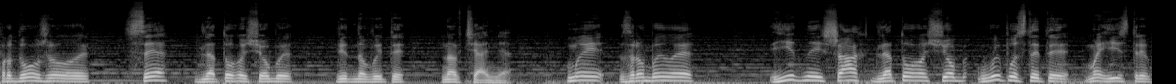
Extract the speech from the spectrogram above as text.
продовжували все для того, щоб відновити навчання. Ми зробили гідний шаг для того, щоб випустити магістрів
